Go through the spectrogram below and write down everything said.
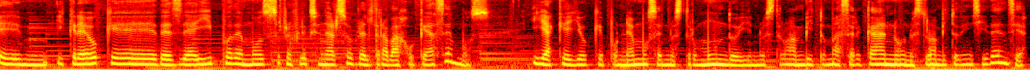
Em, y creo que desde ahí podemos reflexionar sobre el trabajo que hacemos y aquello que ponemos en nuestro mundo y en nuestro ámbito más cercano, nuestro ámbito de incidencia.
